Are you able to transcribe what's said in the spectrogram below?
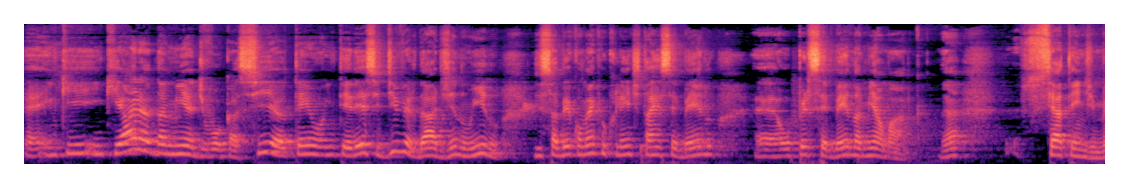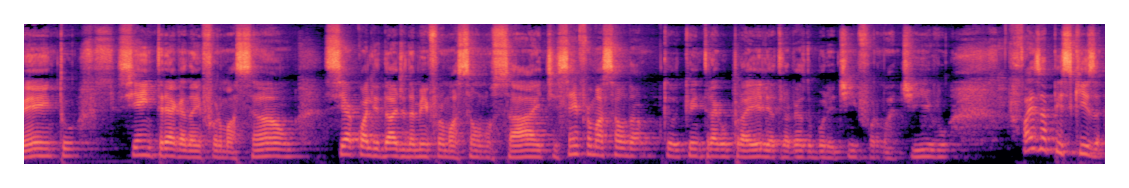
É, em, que, em que área da minha advocacia eu tenho interesse de verdade, genuíno, de saber como é que o cliente está recebendo é, ou percebendo a minha marca. Né? se é atendimento, se é entrega da informação, se é a qualidade da minha informação no site, se é a informação da, que, eu, que eu entrego para ele através do boletim informativo. Faz a pesquisa.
